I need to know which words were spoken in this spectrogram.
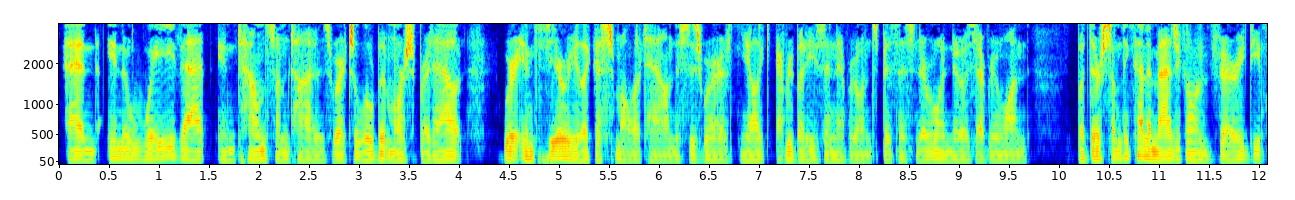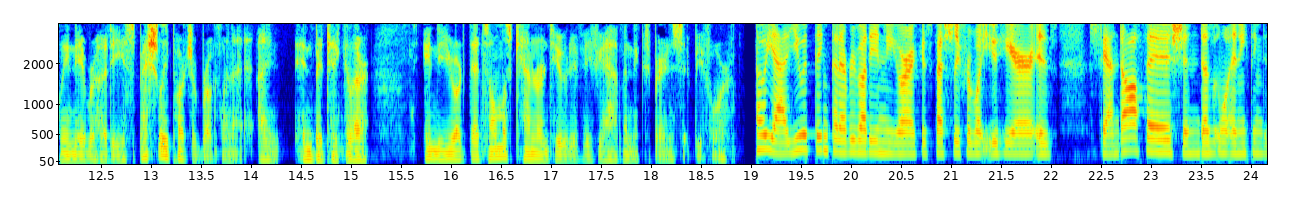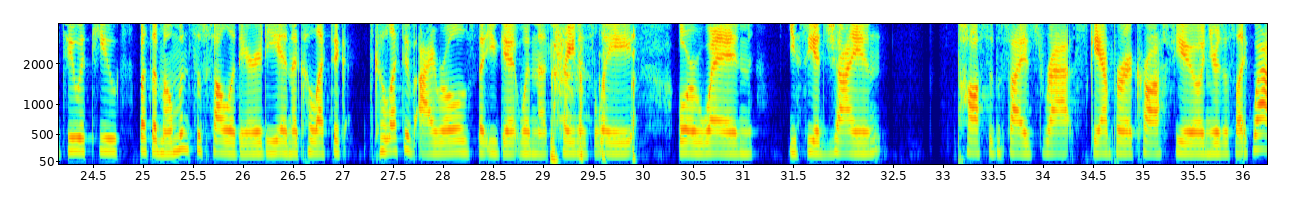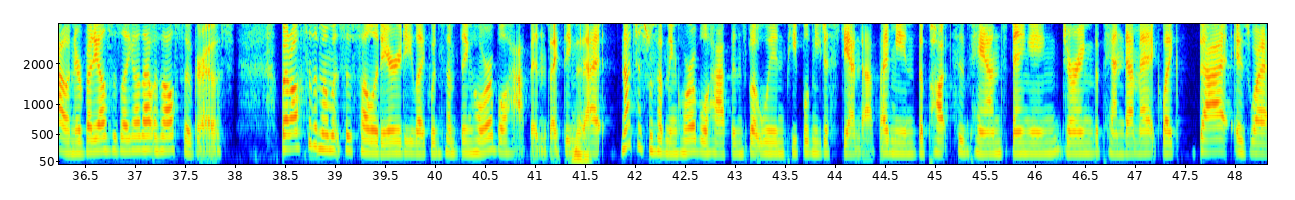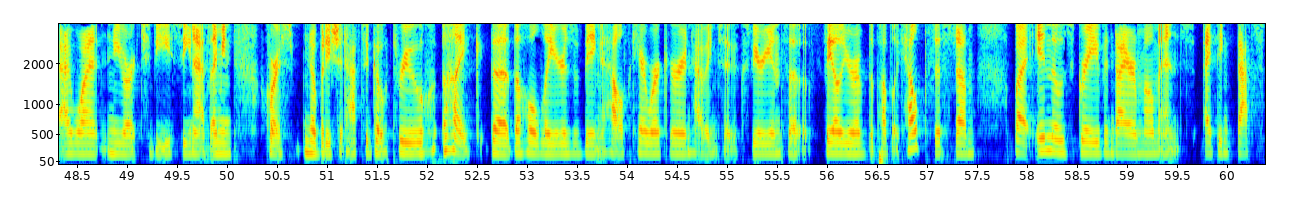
And in a way that in town sometimes where it's a little bit more spread out, we're in theory like a smaller town. This is where, you know, like everybody's in everyone's business and everyone knows everyone. But there's something kind of magical and very deeply neighborhoody, especially parts of Brooklyn I, I, in particular. In New York, that's almost counterintuitive if you haven't experienced it before. Oh, yeah. You would think that everybody in New York, especially from what you hear, is standoffish and doesn't want anything to do with you. But the moments of solidarity and the collective, collective eye rolls that you get when the train is late or when you see a giant possum sized rat scamper across you and you're just like, wow. And everybody else is like, oh, that was also gross. But also the moments of solidarity, like when something horrible happens. I think yeah. that not just when something horrible happens, but when people need to stand up. I mean, the pots and pans banging during the pandemic, like that is why I want New York to be seen as. I mean, of course, nobody should have to go through like the, the whole layers of being a healthcare worker and having to experience a failure of the public health system. But in those grave and dire moments, I think that's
